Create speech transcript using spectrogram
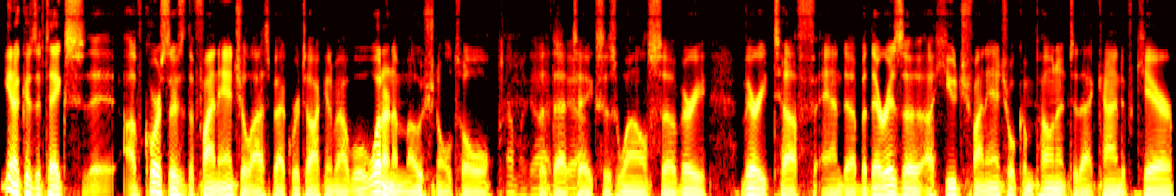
you know, because it takes, uh, of course, there's the financial aspect we're talking about. Well, what an emotional toll Oh my gosh, that that yeah. takes as well. So very, very tough. And uh, but there is a, a huge financial component to that kind of care.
